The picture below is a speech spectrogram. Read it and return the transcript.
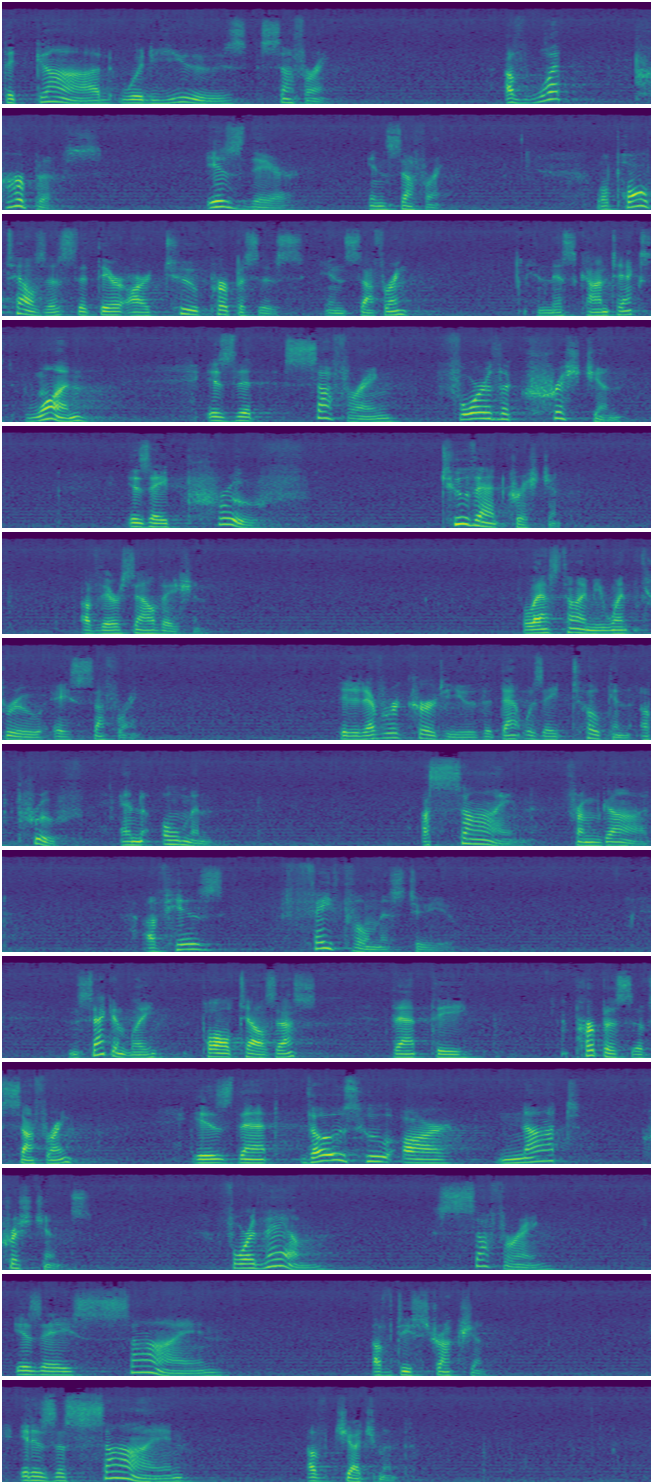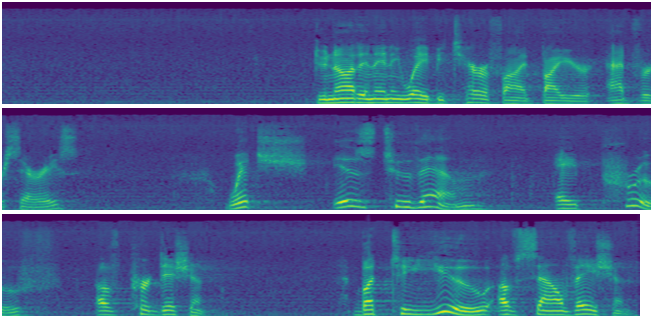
that God would use suffering? Of what purpose is there in suffering? Well, Paul tells us that there are two purposes in suffering in this context. One is that suffering for the Christian is a proof to that Christian of their salvation. The last time you went through a suffering, did it ever occur to you that that was a token, a proof, an omen, a sign from God of His faithfulness to you? And secondly, Paul tells us that the purpose of suffering is that those who are not Christians, for them, suffering is a sign of destruction. It is a sign of judgment. Do not in any way be terrified by your adversaries, which is to them a proof of perdition but to you of salvation,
